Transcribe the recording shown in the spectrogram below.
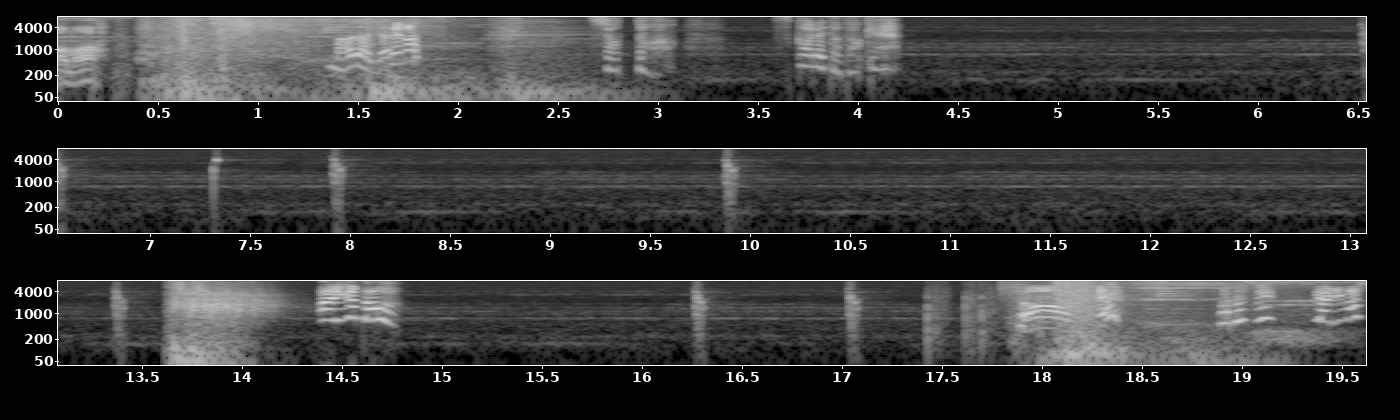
どうもまだやれます。ちょっと疲れただけ。ありがとう。そうね。私やりまし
